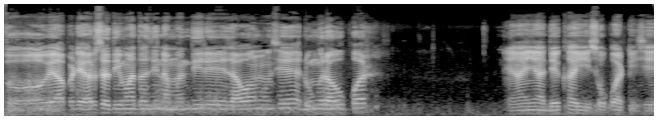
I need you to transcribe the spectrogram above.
તો હવે આપણે હરસદી માતાજીના મંદિરે જવાનું છે ડુંગરા ઉપર. અહીંયા દેખાય સોપાટી છે.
